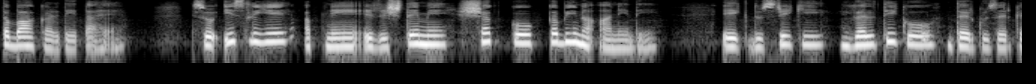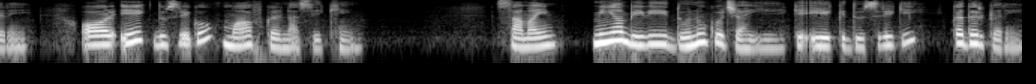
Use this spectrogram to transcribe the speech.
تباہ کر دیتا ہے۔ سو اس لیے اپنے رشتے میں شک کو کبھی نہ آنے دیں۔ ایک دوسرے کی غلطی کو درگزر کریں اور ایک دوسرے کو معاف کرنا سیکھیں۔ سامعین، میاں بیوی دونوں کو چاہیے کہ ایک دوسرے کی قدر کریں۔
